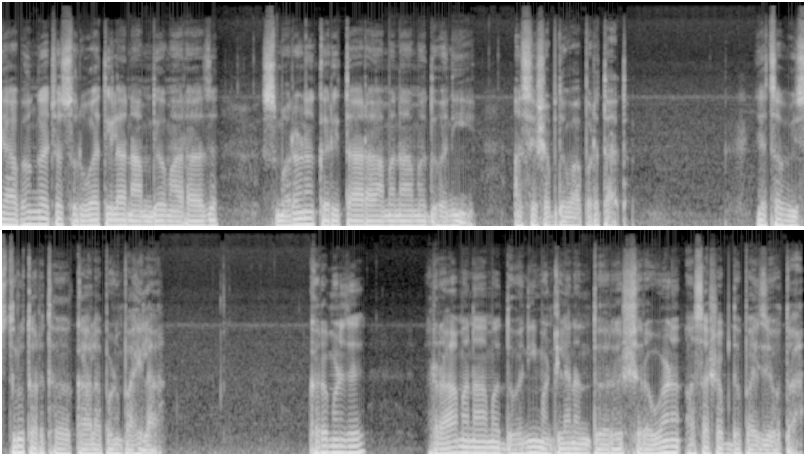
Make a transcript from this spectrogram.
या अभंगाच्या सुरुवातीला नामदेव महाराज स्मरण करिता रामनाम ध्वनी असे शब्द वापरतात. याचा विस्तृत अर्थ काल आपण पाहिला. खरं म्हणजे रामनाम ध्वनी म्हटल्यानंतर श्रवण असा शब्द पाहिजे होता.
